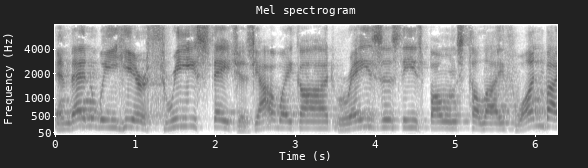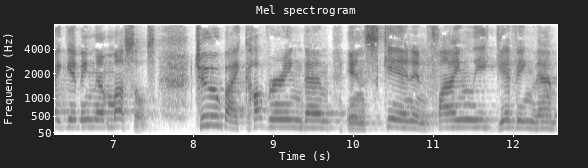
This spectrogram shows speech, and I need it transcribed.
And then we hear three stages. Yahweh God raises these bones to life, one by giving them muscles, two by covering them in skin, and finally giving them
